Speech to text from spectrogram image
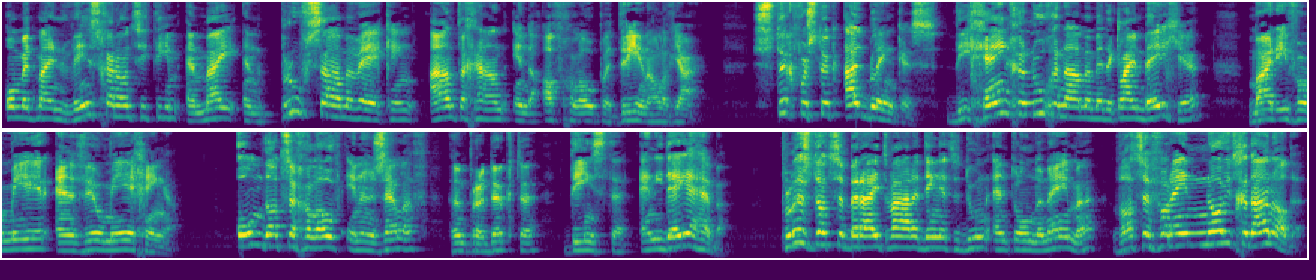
Om met mijn winstgarantieteam en mij een proefsamenwerking aan te gaan in de afgelopen 3,5 jaar. Stuk voor stuk uitblinkers die geen genoegen namen met een klein beetje, maar die voor meer en veel meer gingen. Omdat ze geloof in hunzelf, hun producten, diensten en ideeën hebben. Plus dat ze bereid waren dingen te doen en te ondernemen wat ze voorheen nooit gedaan hadden.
